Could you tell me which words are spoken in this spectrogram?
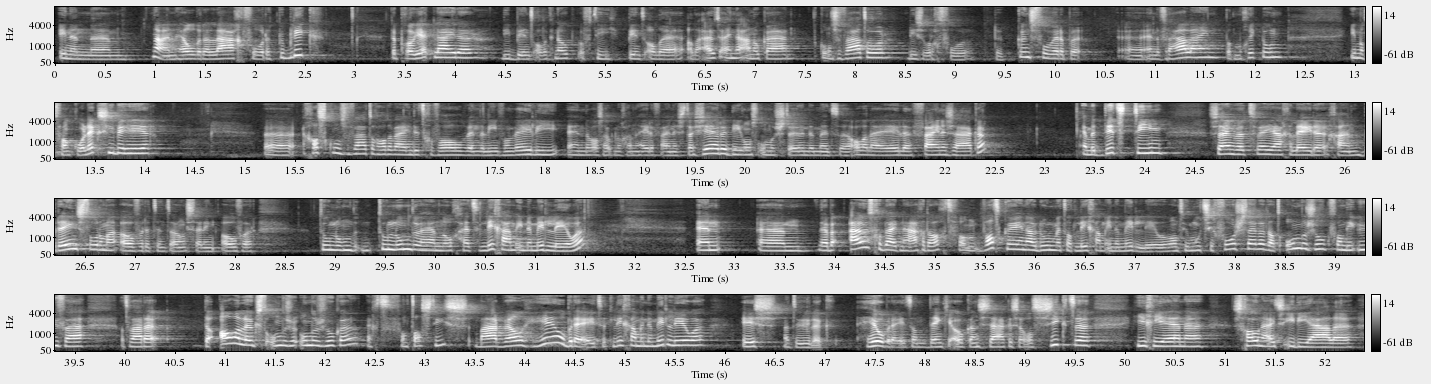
in een, um, nou, een heldere laag voor het publiek. De projectleider, die bindt alle, knoop, of die bindt alle, alle uiteinden aan elkaar. De conservator, die zorgt voor de kunstvoorwerpen en de verhaallijn. Dat mocht ik doen. Iemand van collectiebeheer. Uh, gastconservator hadden wij in dit geval, Wendelin van Wely. En er was ook nog een hele fijne stagiaire die ons ondersteunde met uh, allerlei hele fijne zaken. En met dit team zijn we twee jaar geleden gaan brainstormen over de tentoonstelling over... Toen toen noemden we hem nog het lichaam in de middeleeuwen. En um, we hebben uitgebreid nagedacht van wat kun je nou doen met dat lichaam in de middeleeuwen. Want u moet zich voorstellen dat onderzoek van die UvA, dat waren de allerleukste onderzoeken, echt fantastisch, maar wel heel breed. Het lichaam in de middeleeuwen is natuurlijk heel breed. Dan denk je ook aan zaken zoals ziekte, hygiëne, schoonheidsidealen,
